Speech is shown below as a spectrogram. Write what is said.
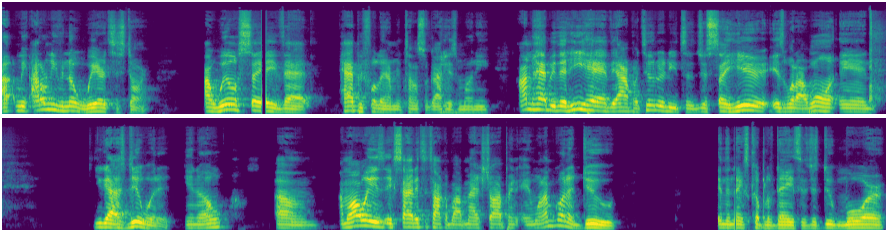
I mean I don't even know where to start. I will say that happy for Laremy Tunsil got his money. I'm happy that he had the opportunity to just say, "Here is what I want," and you guys deal with it. You know, um, I'm always excited to talk about Max Scharping, and what I'm going to do in the next couple of days is just do more,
